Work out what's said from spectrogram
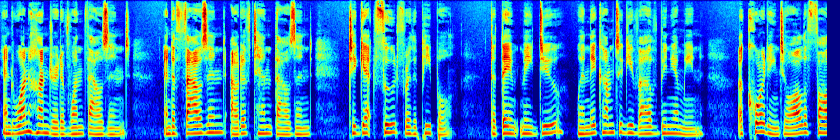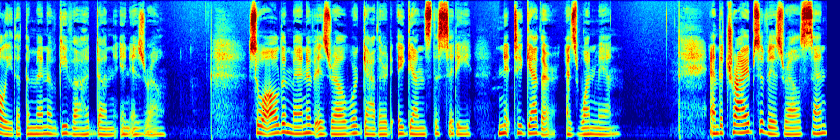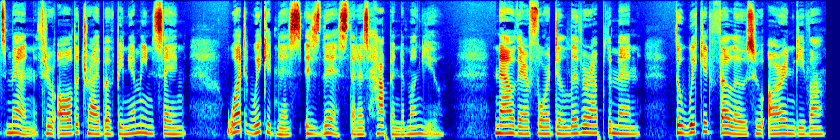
and one hundred of one thousand, and a thousand out of ten thousand, to get food for the people, that they may do, when they come to Giv'ah of Benjamin, according to all the folly that the men of Giv'ah had done in Israel. So all the men of Israel were gathered against the city, knit together as one man. And the tribes of Israel sent men through all the tribe of Benjamin, saying, What wickedness is this that has happened among you? Now therefore deliver up the men, the wicked fellows who are in Giv'ah,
